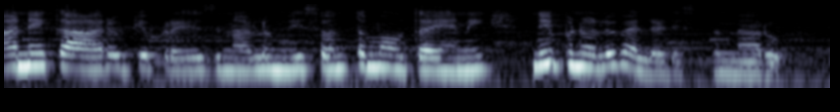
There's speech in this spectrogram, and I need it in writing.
అనేక ఆరోగ్య ప్రయోజనాలు మీ సొంతమవుతాయని నిపుణులు వెల్లడిస్తున్నారు.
